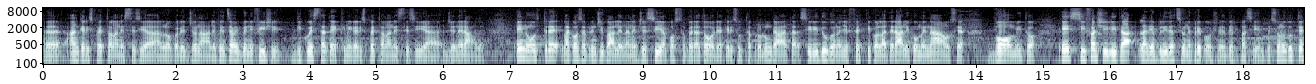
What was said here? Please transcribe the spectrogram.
eh, anche rispetto all'anestesia loco-regionale. Pensiamo ai benefici di questa tecnica rispetto all'anestesia generale. E inoltre la cosa principale è l'anestesia post-operatoria che risulta prolungata, si riducono gli effetti collaterali come nausea, vomito e si facilita la riabilitazione precoce del paziente. Sono tutti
